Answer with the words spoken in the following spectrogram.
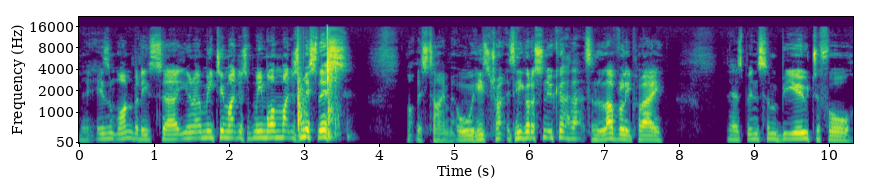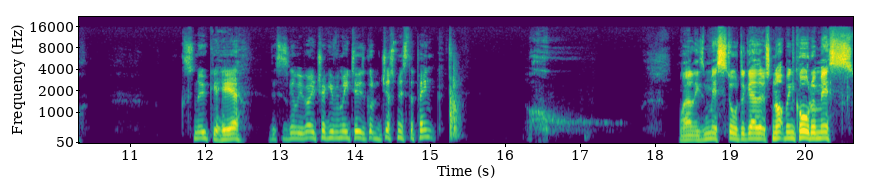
There isn't one, but he's, uh, you know, me two might just, me one might just miss this. Not this time. Oh, he's trying, has he got a snooker? That's a lovely play. There's been some beautiful snooker here. This is going to be very tricky for me too. He's got to just miss the pink. Well, he's missed altogether. It's not been called a miss.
